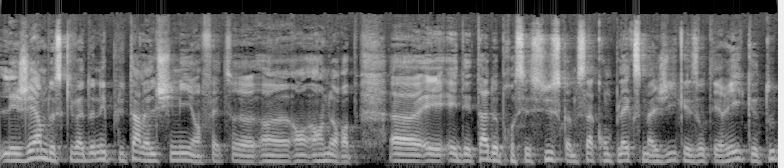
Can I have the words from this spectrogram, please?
les, germes de ce qui va donner plus tard l'alchimie, en fait, euh, en, en, Europe. Euh, et, et, des tas de processus comme ça, complexes, magiques, ésotériques, tout,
